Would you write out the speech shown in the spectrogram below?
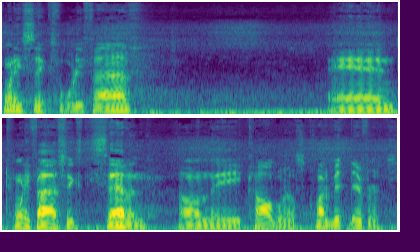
26.45 and 25.67 on the Caldwell's. Quite a bit difference.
